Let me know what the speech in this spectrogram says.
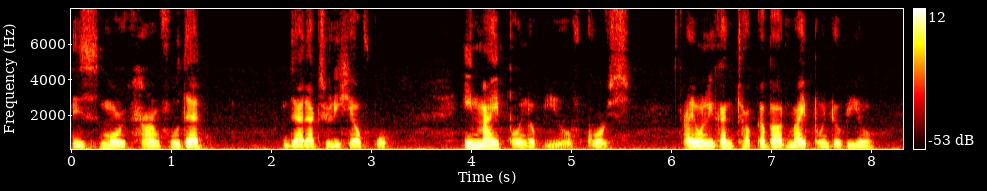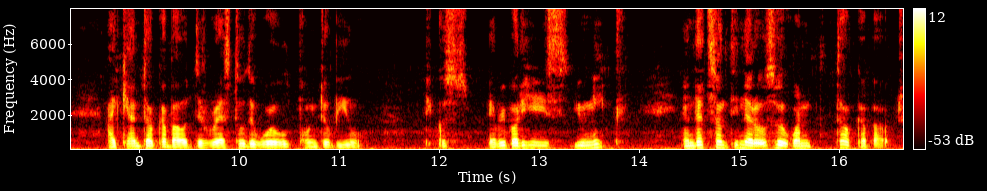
is more harmful than that actually helpful, in my point of view, of course. I only can talk about my point of view. I can't talk about the rest of the world point of view, because everybody is unique, and that's something that I also want to talk about.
